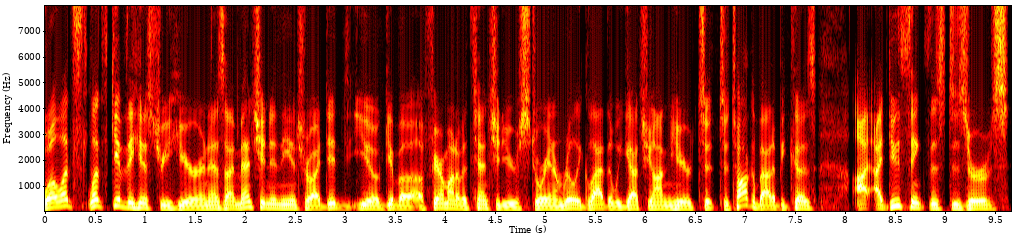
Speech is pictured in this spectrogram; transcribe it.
Well, let's let's give the history here. And as I mentioned in the intro, I did you know give a, a fair amount of attention to your story, and I'm really glad that we got you on here to, to talk about it because I, I do think this deserves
